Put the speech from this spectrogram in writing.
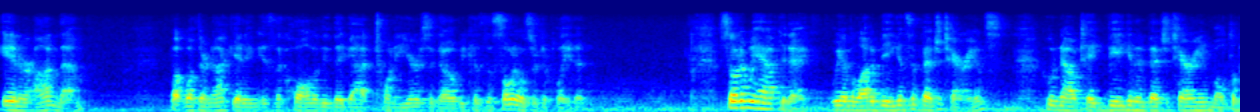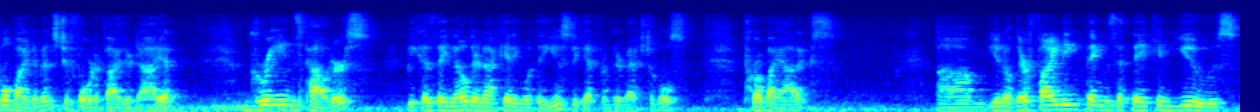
in or on them. But what they're not getting is the quality they got 20 years ago because the soils are depleted. So what do we have today? We have a lot of vegans and vegetarians who now take vegan and vegetarian multiple vitamins to fortify their diet. Greens powders because they know they're not getting what they used to get from their vegetables. Probiotics um, you know, they're finding things that they can use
